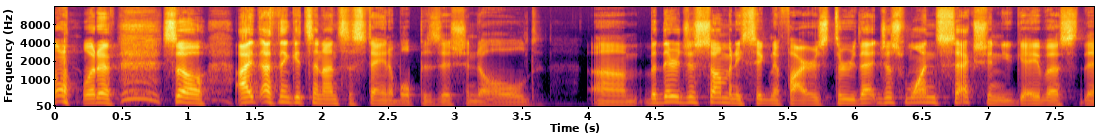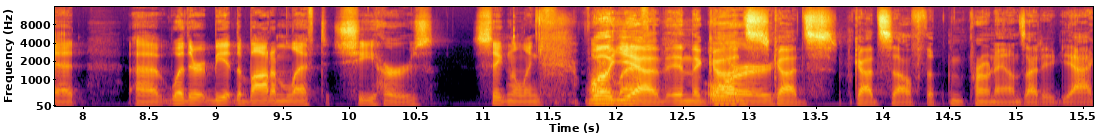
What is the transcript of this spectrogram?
know, what if? So I, I think it's an unsustainable position to hold. Um, but there are just so many signifiers through that. Just one section you gave us that, uh, whether it be at the bottom left, she, hers, signaling. well, yeah, in the God's God's God self, the pronouns. I did. Yeah,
